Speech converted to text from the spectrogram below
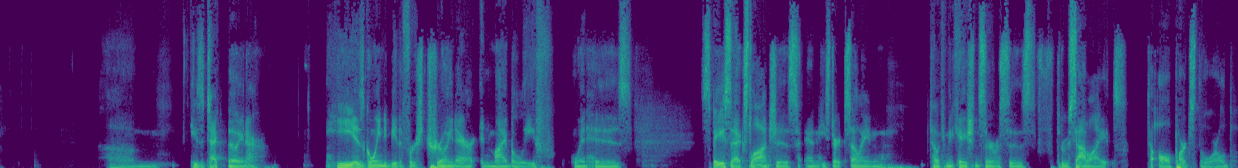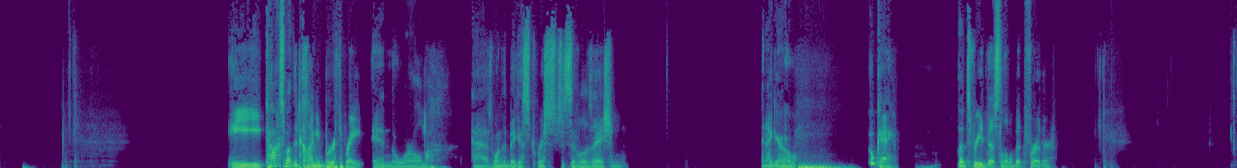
um, he's a tech billionaire. He is going to be the first trillionaire, in my belief, when his SpaceX launches and he starts selling telecommunication services through satellites to all parts of the world. He talks about the declining birth rate in the world as one of the biggest risks to civilization. And I go, okay, let's read this a little bit further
